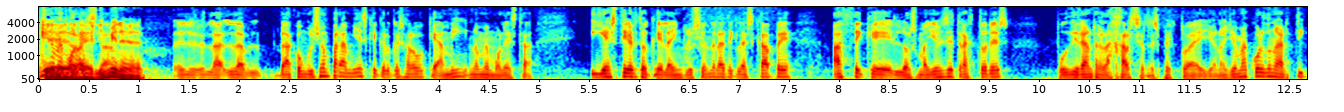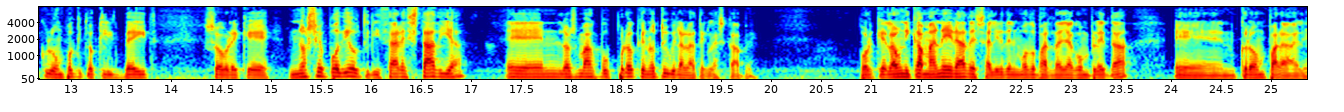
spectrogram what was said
que la elimine. La, conclusión para mí es que creo que es algo que a mí no me molesta. Y es cierto que la inclusión de la tecla escape hace que los mayores detractores pudieran relajarse respecto a ello. ¿no? Yo me acuerdo de un artículo un poquito clickbait sobre que no se podía utilizar Stadia en los MacBook Pro que no tuviera la tecla escape. Porque es la única manera de salir del modo pantalla completa en Chrome para, el,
